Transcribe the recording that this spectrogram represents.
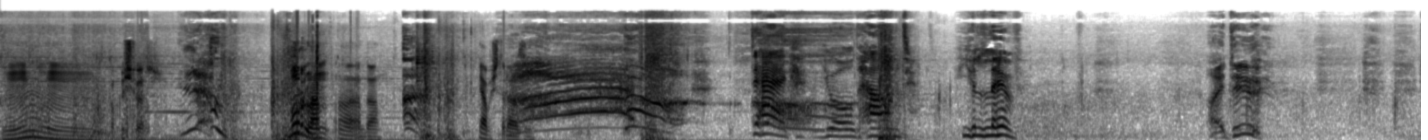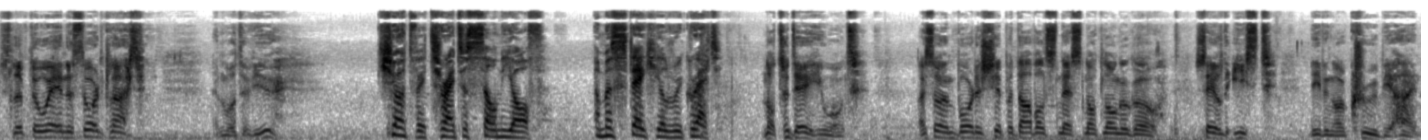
Hmm, kapış var. Vur lan Aa, adam. Yapıştır ağzını. Dag, you old hound. You live. I do. Slipped away in the sword clash. And what of you? Kjotve tried to sell me off. A mistake he'll regret. Not today, he won't. I saw him board a ship at Avaldsnes not long ago. Sailed east, leaving our crew behind.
